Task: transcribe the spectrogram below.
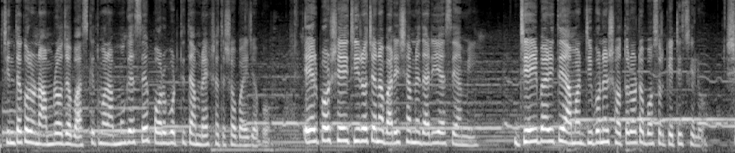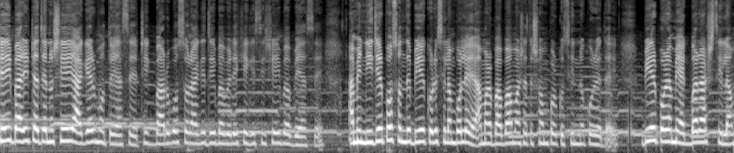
চিন্তা করো না, আমরাও যাব। আজকে তোমার আম্মু গেছে, পরবর্তীতে আমরা একসাথে সবাই যাব। এরপর সেই চিরচেনা বাড়ির সামনে দাঁড়িয়ে আছি আমি। যেই বাড়িতে আমার জীবনের সতেরোটা বছর কেটেছিল সেই বাড়িটা যেন সেই আগের মতোই আছে। ঠিক বারো বছর আগে যেভাবে রেখে গেছি, সেইভাবে আছে। আমি নিজের পছন্দে বিয়ে করেছিলাম বলে আমার বাবা আমার সাথে সম্পর্ক ছিন্ন করে দেয়। বিয়ের পরে আমি একবার আসছিলাম,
